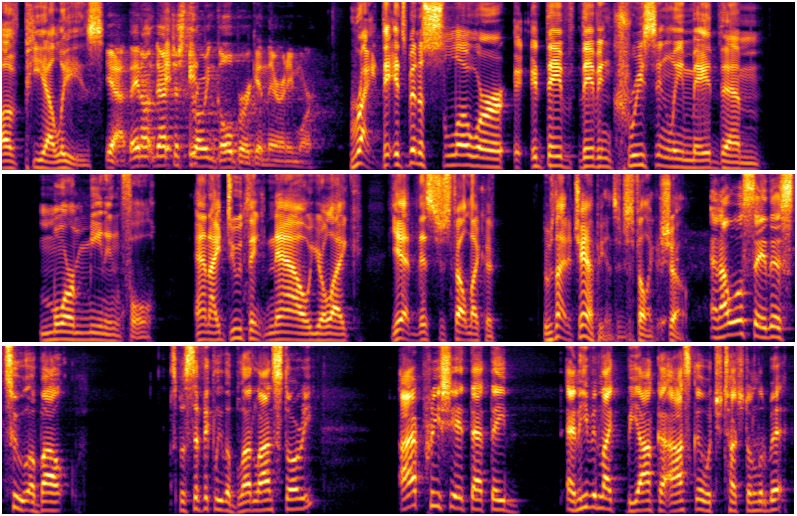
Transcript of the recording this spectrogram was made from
of PLEs. Yeah, they don't. They're not just it- throwing Goldberg in there anymore. Right. It's been a slower. It, they've they've increasingly made them more meaningful, and I do think now you're like, yeah, this just felt like a. It was Night of Champions. It just felt like a show. And I will say this too about specifically the bloodline story. I appreciate that they, and even like Bianca Asuka, which you touched on a little bit,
